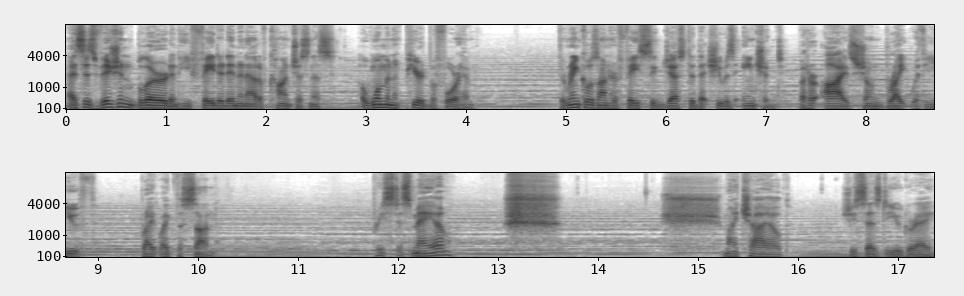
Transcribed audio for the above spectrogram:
As his vision blurred and he faded in and out of consciousness, a woman appeared before him. The wrinkles on her face suggested that she was ancient, but her eyes shone bright with youth, bright like the sun. Priestess Mayo? Shh. Shh, my child, she says to Yugure.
